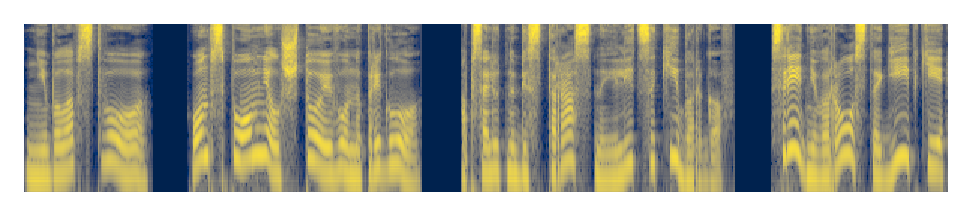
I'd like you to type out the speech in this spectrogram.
Не баловство. Он вспомнил, что его напрягло. Абсолютно бесстрастные лица киборгов. Среднего роста, гибкие,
